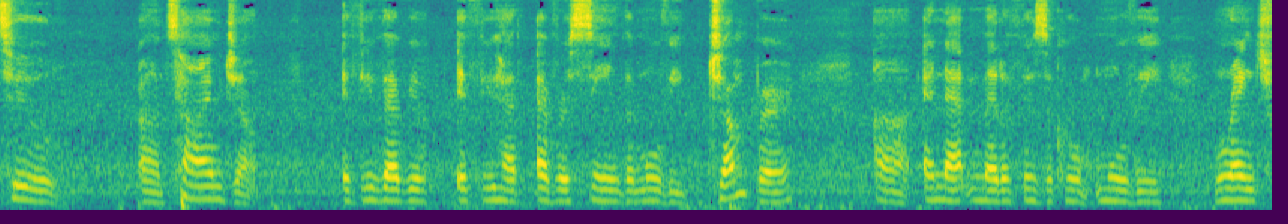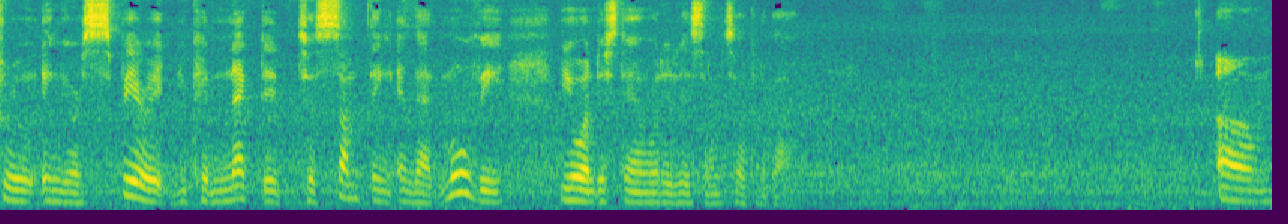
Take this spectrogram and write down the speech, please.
to uh, time jump. If you've ever, if you have ever seen the movie Jumper, uh, and that metaphysical movie rang true in your spirit, you connected to something in that movie, you understand what it is that I'm talking about. Um,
